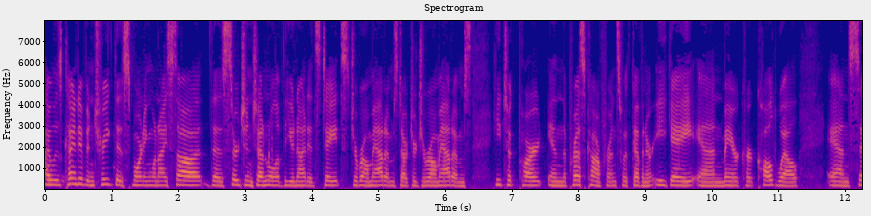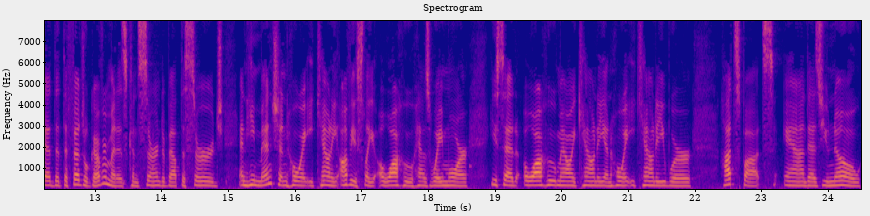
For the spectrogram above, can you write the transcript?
I was kind of intrigued this morning when I saw the Surgeon General of the United States, Jerome Adams, Dr. Jerome Adams. He took part in the press conference with Governor Ige and Mayor Kirk Caldwell and said that the federal government is concerned about the surge. And he mentioned Hawaii County. Obviously, Oahu has way more. He said Oahu, Maui County, and Hawaii County were hotspots. And as you know,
